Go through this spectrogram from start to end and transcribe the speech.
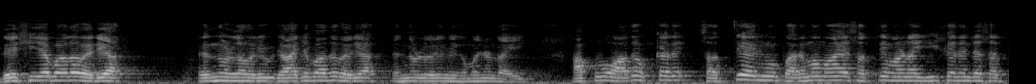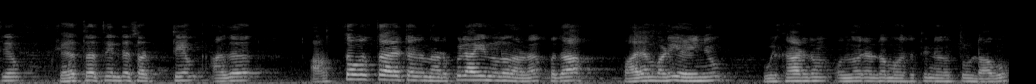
ദേശീയപാത വരിക എന്നുള്ള ഒരു രാജപാത വരിക എന്നുള്ള ഒരു നിഗമനം ഉണ്ടായി അപ്പോൾ അതൊക്കെ അത് സത്യമായിരുന്നു. പരമമായ സത്യമാണ്. ഈശ്വരന്റെ സത്യം ക്ഷേത്രത്തിന്റെ സത്യം അത് അർത്ഥവത്തായിട്ട് അത് നടപ്പിലായി എന്നുള്ളതാണ്. ഇപ്പൊ ഇതാ പാലം പണി കഴിഞ്ഞു. ഉദ്ഘാടനം ഒന്നോ രണ്ടോ മാസത്തിനകത്തുണ്ടാവും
